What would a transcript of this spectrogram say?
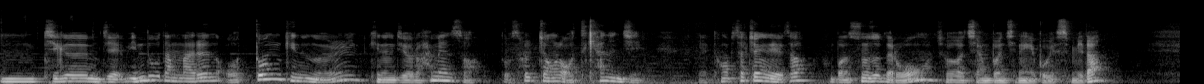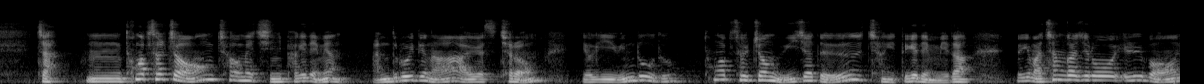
음, 지금 이제 윈도우 단말은 어떤 기능을 기능 제어를 하면서 또 설정을 어떻게 하는지 네, 통합 설정에 대해서 한번 순서대로 저와 같이 한번 진행해 보겠습니다. 자, 음, 통합 설정 처음에 진입하게 되면 안드로이드나 iOS처럼 여기 윈도우도 통합 설정 위자드 창이 뜨게 됩니다. 여기 마찬가지로 1번,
